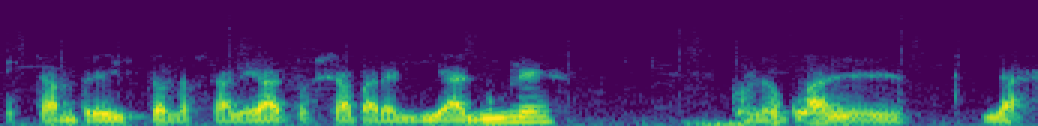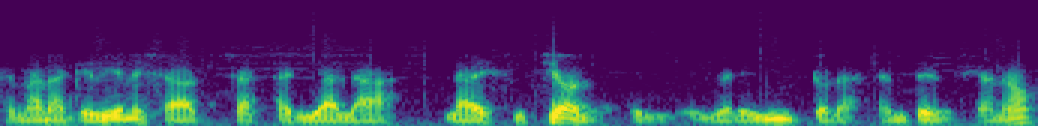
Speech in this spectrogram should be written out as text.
Están previstos los alegatos ya para el día lunes, con lo cual la semana que viene ya, ya estaría la, la decisión, el, el veredicto, la sentencia, ¿no?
